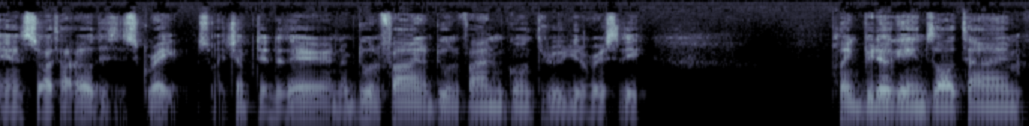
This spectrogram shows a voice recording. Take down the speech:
And so I thought, oh, this is great. So I jumped into there, and I'm doing fine. I'm doing fine. I'm going through university, playing video games all the time,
